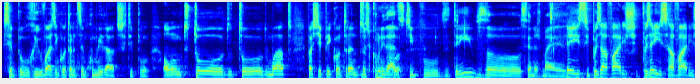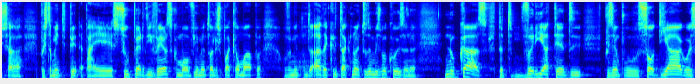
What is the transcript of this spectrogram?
sempre pelo rio, vais encontrando sempre comunidades, tipo, ao longo de todo, todo o mato, vais sempre encontrando. Mas comunidades tipo de tribos ou cenas mais. É isso, e depois há vários, pois é isso, há vários, há, depois também depende, pá, é super diverso, como obviamente olhas para aquele mapa, obviamente há de acreditar que não é tudo a mesma coisa, não é? No caso, portanto, varia até de, por exemplo, só de águas,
